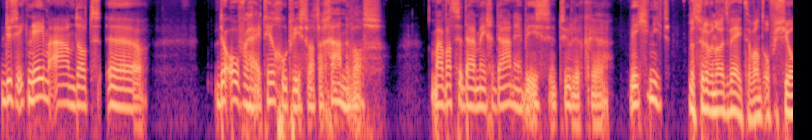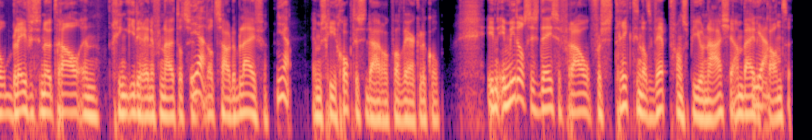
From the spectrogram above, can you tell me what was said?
dus ik neem aan dat uh, de overheid heel goed wist wat er gaande was. Maar wat ze daarmee gedaan hebben is natuurlijk, uh, weet je niet. Dat zullen we nooit weten, want officieel bleven ze neutraal en ging iedereen ervan uit dat ze ja. dat zouden blijven. Ja. En misschien gokten ze daar ook wel werkelijk op. In, inmiddels is deze vrouw verstrikt in dat web van spionage aan beide ja. kanten.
